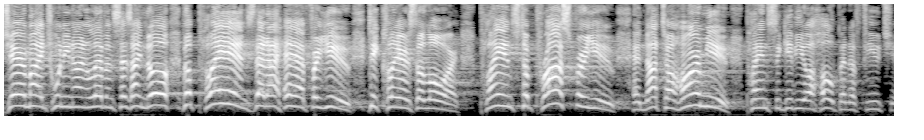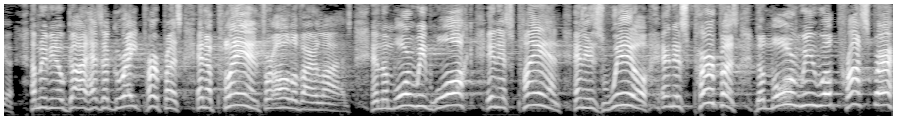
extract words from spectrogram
Jeremiah 29 11 says, I know the plans that I have for you, declares the Lord. Plans to prosper you and not to harm you. Plans to give you a hope and a future. How many of you know God has a great purpose and a plan for all of our lives? And the more we walk in His plan and His will and His purpose, the more we will prosper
